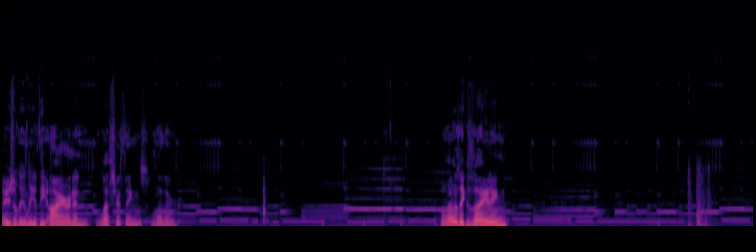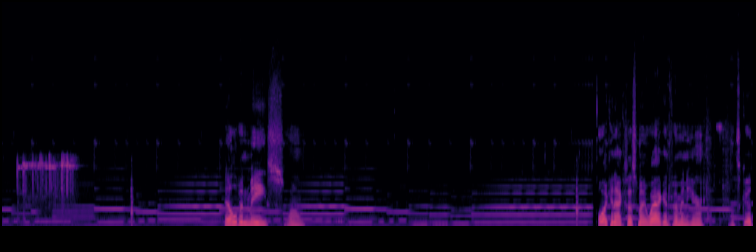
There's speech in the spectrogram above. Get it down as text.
I usually leave the iron and lesser things, leather. Well, that was exciting. Elven Mace, wow. Oh, I can access my wagon from in here. That's good.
